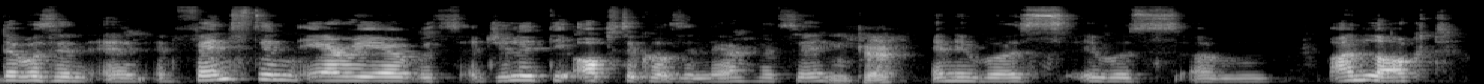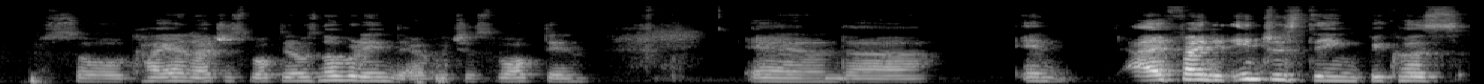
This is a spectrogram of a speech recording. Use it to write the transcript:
there was an, an, a fenced-in area with agility obstacles in there. Let's say, okay. and it was it was um, unlocked. So Kaya and I just walked. There was nobody in there. We just walked in, and uh, and I find it interesting because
